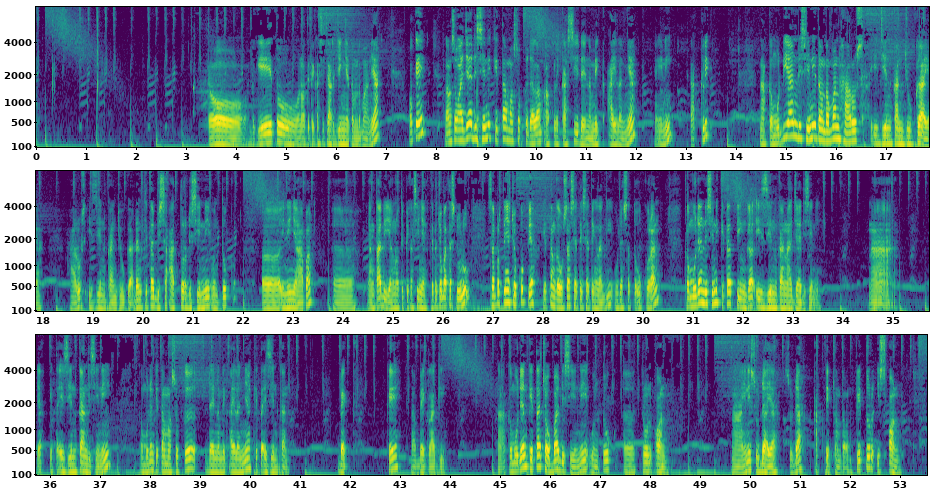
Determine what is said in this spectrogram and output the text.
Tuh begitu notifikasi chargingnya teman-teman ya. Oke langsung aja di sini kita masuk ke dalam aplikasi dynamic islandnya. Yang ini kita klik. Nah kemudian di sini teman-teman harus izinkan juga ya harus izinkan juga. Dan kita bisa atur di sini untuk uh, ininya apa uh, yang tadi yang notifikasinya. Kita coba tes dulu. Sepertinya cukup ya. Kita nggak usah setting-setting lagi. Udah satu ukuran. Kemudian di sini kita tinggal izinkan aja di sini. Nah ya kita izinkan di sini. Kemudian kita masuk ke dynamic islandnya kita izinkan. Back. Oke kita back lagi nah kemudian kita coba di sini untuk uh, turn on nah ini sudah ya sudah aktif teman-teman fitur is on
